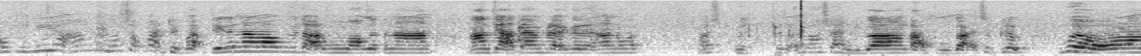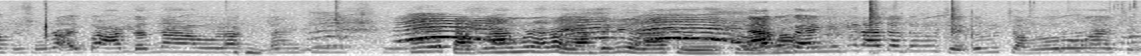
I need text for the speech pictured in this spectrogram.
Ovi iki ya anu masuk Pak De Pak De kenal Ovi tak rungokke tenan. Nanti tak templek ke anu Mas, kata Mas Andi kan tak buka cekluk. Wah, orang disurak iku aget nah ulah. Eh, dapuranmu ora ya hampir ya ora do. Lah aku bayang iki rasa turu jek turu jam loro ae jek.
